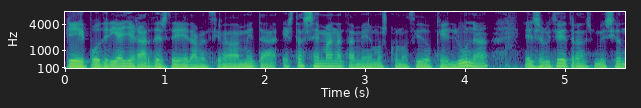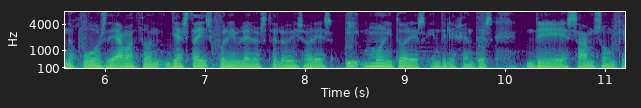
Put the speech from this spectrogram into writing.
que podría llegar desde la mencionada Meta, esta semana también hemos conocido que Luna, el servicio de transmisión de juegos de Amazon, ya está disponible en los televisores y monitores inteligentes de Samsung que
